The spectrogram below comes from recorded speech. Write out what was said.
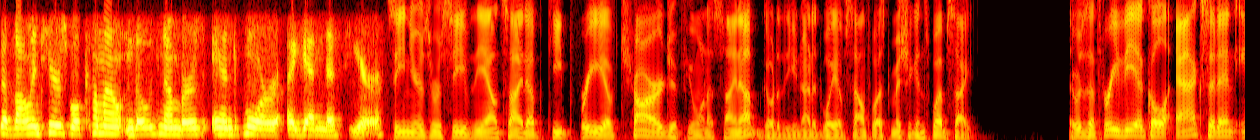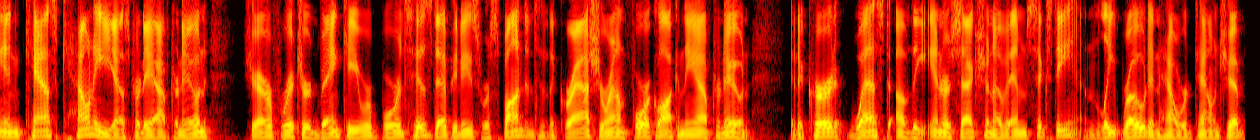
the volunteers will come out in those numbers and more again this year. Seniors receive the outside upkeep free of charge. If you want to sign up, go to the United Way of Southwest Michigan's website. There was a three vehicle accident in Cass County yesterday afternoon. Sheriff Richard Behnke reports his deputies responded to the crash around 4 o'clock in the afternoon. It occurred west of the intersection of M60 and Leet Road in Howard Township.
